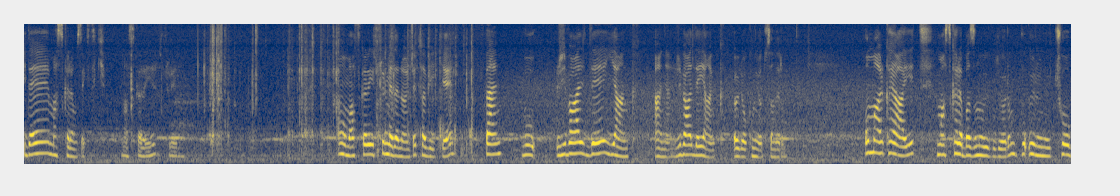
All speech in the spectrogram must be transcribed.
Bir de maskaramız eksik. Maskarayı sürelim. Ama maskarayı sürmeden önce tabii ki ben bu Rival de Young aynen Rival de Young öyle okunuyordu sanırım. O markaya ait maskara bazını uyguluyorum. Bu ürünü çok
